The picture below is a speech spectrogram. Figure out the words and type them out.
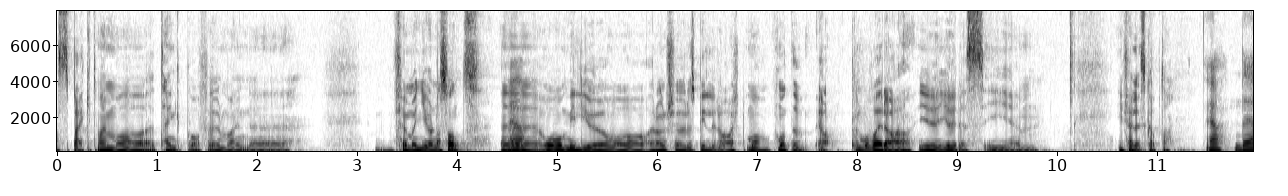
aspekt man må tenke på før man før man gjør noe sånt. Eh, Ja. Og miljø og arrangør og spillere og alt må måte, ja, det må være, gjøres i, i fellesskap. da. Ja, det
